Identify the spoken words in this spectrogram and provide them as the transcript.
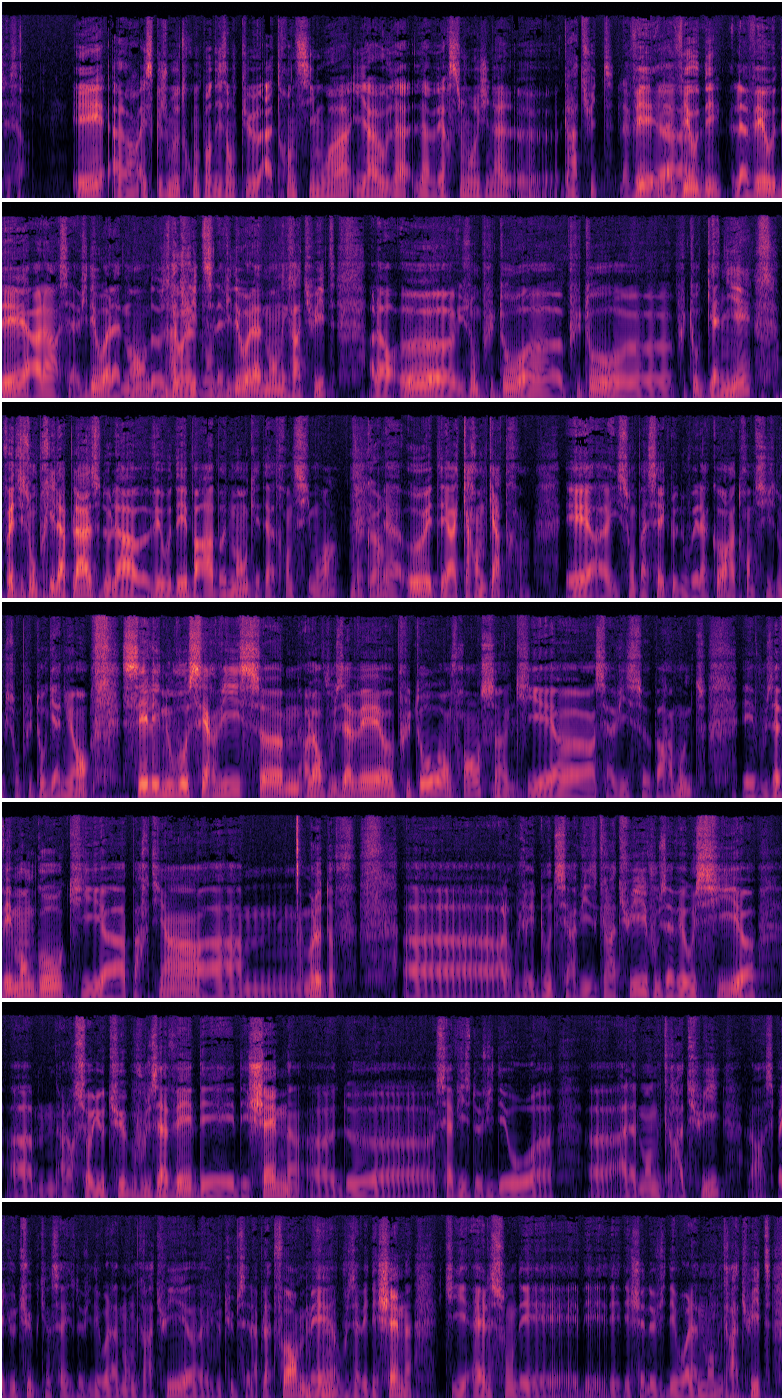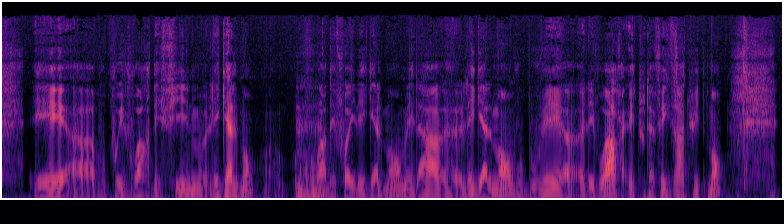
C'est ça. Et alors, est-ce que je me trompe en disant qu'à 36 mois, il y a la, la version originale euh, gratuite? La, v, La euh, VOD La VOD, alors c'est la vidéo à la demande Vidéo à gratuite. C'est la vidéo à la demande gratuite. Alors eux, euh, ils ont plutôt, plutôt, plutôt gagné. En fait, ils ont pris la place de la VOD par abonnement qui était à 36 mois. D'accord eux étaient à 44 hein, et ils sont passés avec le nouvel accord à 36. Donc ils sont plutôt gagnants. C'est les nouveaux services. alors vous avez Pluto en France Mhm. qui est un service Paramount et vous avez Mango qui appartient à hum, Molotov. Euh, alors vous avez d'autres services gratuits. Vous avez aussi, euh, euh, alors sur YouTube, vous avez des, des chaînes euh, de services de vidéo euh, à la demande gratuit. Alors c'est pas YouTube qui est un service de vidéo à la demande gratuit. euh, YouTube c'est la plateforme, mais Mhm. vous avez des chaînes qui elles sont des, des- des- des chaînes de vidéo à la demande gratuite et euh, vous pouvez voir des films légalement. On Mhm. voir des fois illégalement, mais là légalement vous pouvez les voir et tout à fait gratuitement.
